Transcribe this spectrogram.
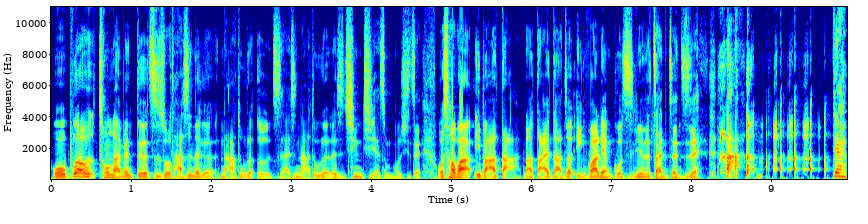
我不知道从哪边得知说他是那个拿督的儿子，还是拿督的那是亲戚还是什么东西之类，我超怕一把他打，然后打一打之后引发两国之间的战争之类。对啊，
